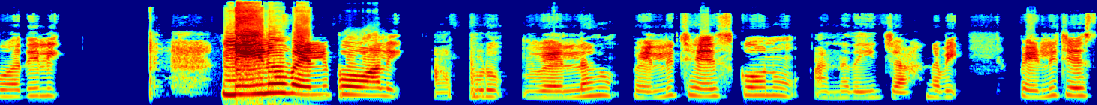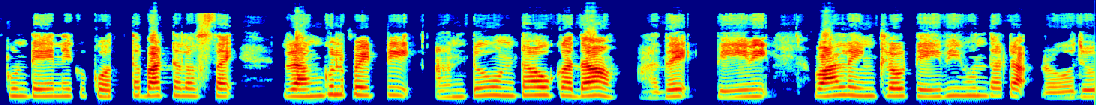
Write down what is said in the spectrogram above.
వదిలి నేను వెళ్ళిపోవాలి. అప్పుడు వెళ్ళను పెళ్ళి చేసుకోను అన్నది జాహ్నవి. పెళ్ళి చేసుకుంటే నీకు కొత్త బట్టలు వస్తాయి రంగులు పెట్టి అంటూ ఉంటావు కదా? అదే టీవీ. వాళ్ళ ఇంట్లో టీవీ ఉందట. రోజు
